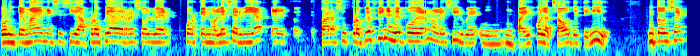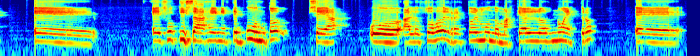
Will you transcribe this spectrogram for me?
por un tema de necesidad propia de resolver, porque no le servía, el, para sus propios fines de poder, no le sirve un, país colapsado detenido. Entonces, eh, eso quizás en este punto sea o a los ojos del resto del mundo más que a los nuestros, eh,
